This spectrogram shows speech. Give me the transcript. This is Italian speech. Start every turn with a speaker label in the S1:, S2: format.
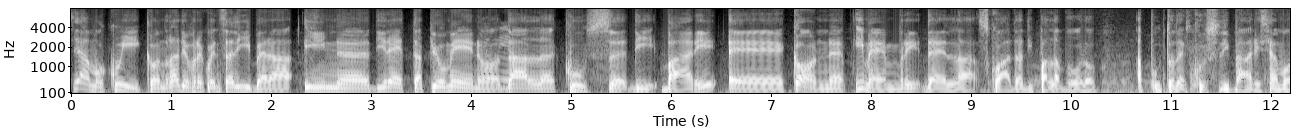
S1: Siamo qui con Radio Frequenza Libera in eh, diretta più o meno dal CUS di Bari eh, con i membri della squadra di pallavolo appunto del CUS di Bari. Siamo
